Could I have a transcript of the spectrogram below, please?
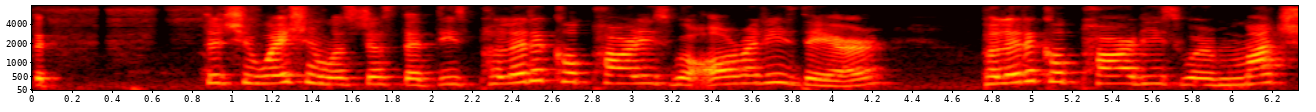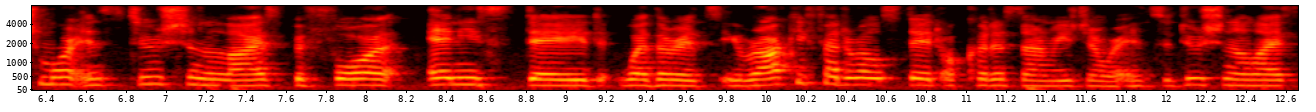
the situation was just that these political parties were already there political parties were much more institutionalized before any state whether it's iraqi federal state or kurdistan region were institutionalized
